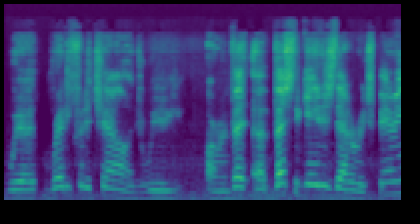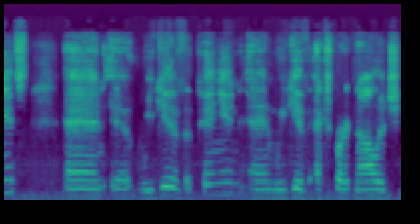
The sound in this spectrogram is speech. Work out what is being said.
we're ready for the challenge. We are inve- investigators that are experienced, and uh, we give opinion and we give expert knowledge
